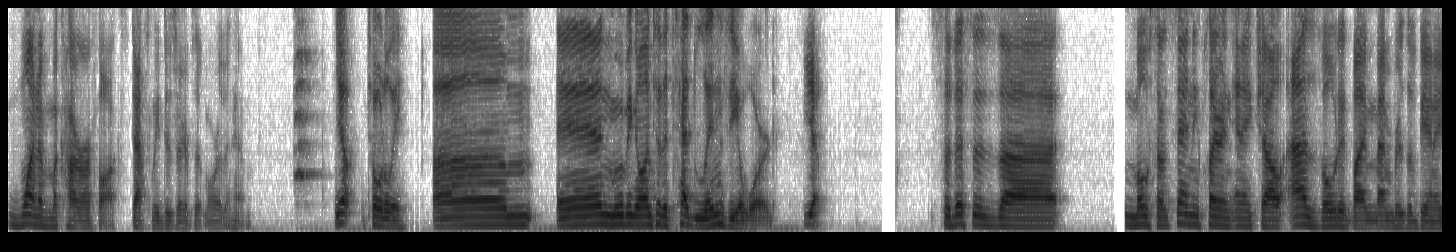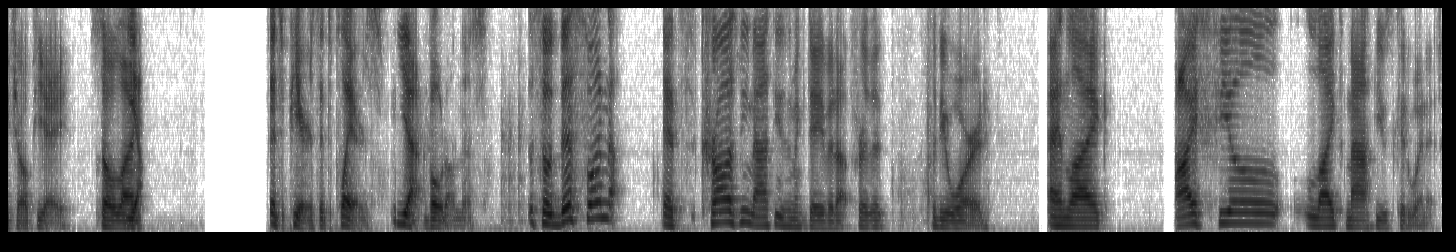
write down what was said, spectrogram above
one of Makar or Fox definitely deserves it more than him. Yep, totally. Um, and moving on to the Ted Lindsay Award. Yep. So this is uh most outstanding player in the NHL as voted by members of the NHLPA. So like Yeah. It's peers, it's players. yeah. Vote on this. So this one it's Crosby, Matthews, and McDavid up for the for the award. And like I feel like Matthews could win it.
